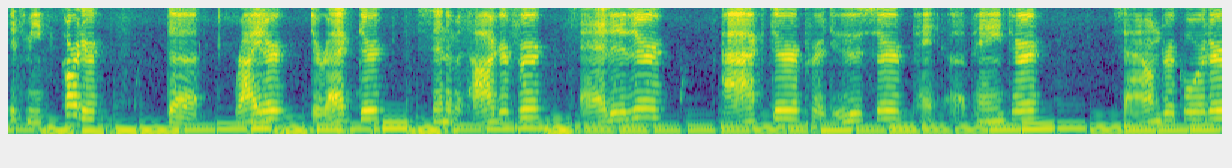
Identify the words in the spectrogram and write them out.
it's me, Carter, the writer, director, cinematographer, editor, actor, producer, pa- uh, painter, sound recorder.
